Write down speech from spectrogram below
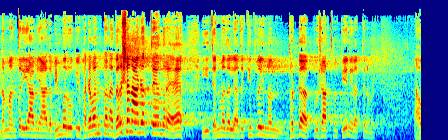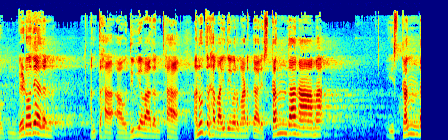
ನಮ್ಮ ಅಂತರ್ಯಾಮಿಯಾದ ಬಿಂಬರೂಪಿ ಭಗವಂತನ ದರ್ಶನ ಆಗತ್ತೆ ಅಂದರೆ ಈ ಜನ್ಮದಲ್ಲಿ ಅದಕ್ಕಿಂತಲೂ ಇನ್ನೊಂದು ದೊಡ್ಡ ಪುರುಷಾರ್ಥ ಏನಿರುತ್ತೆ ನಮಗೆ? ನಾವು ಬೇಡೋದೇ ಅದನ್ನು. ಅಂತಹ ಆ ದಿವ್ಯವಾದಂತಹ ಅನುಗ್ರಹ ವಾಯುದೇವರು ಮಾಡುತ್ತಾರೆ. ಸ್ಕಂದ ನಾಮ ಈ ಸ್ಕಂದ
